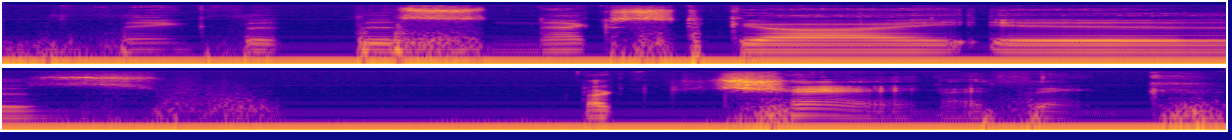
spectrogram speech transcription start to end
I think that this next guy is Dr. Chang, I think.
